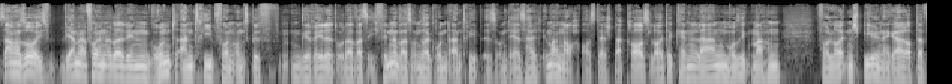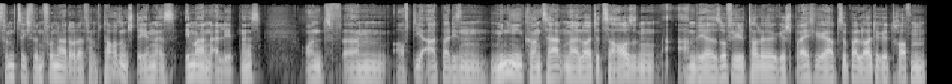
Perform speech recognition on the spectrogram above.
Sagen wir so, ich, wir haben ja vorhin über den Grundantrieb von uns ge geredet oder was ich finde, was unser Grundantrieb ist. Und der ist halt immer noch aus der Stadt raus, Leute kennenlernen, Musik machen, vor Leuten spielen, egal ob da 50, 500 oder 5000 stehen, ist immer ein Erlebnis. Und ähm, auf die Art bei diesen Mini-Konzerten bei Leute zu Hause haben wir so viele tolle Gespräche gehabt, super Leute getroffen.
